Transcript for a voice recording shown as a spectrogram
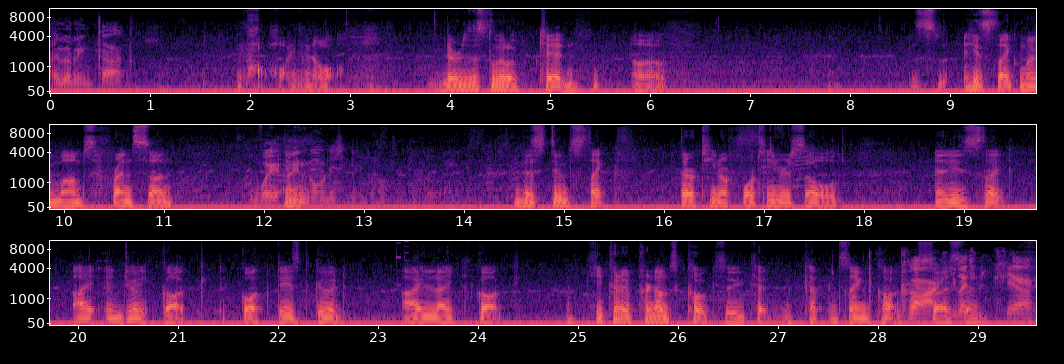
I drink cock. Oh no. There's this little kid. Uh, he's, he's like my mom's friend's son. Wait, I Hmm. know this nigga. This dude's like 13 or 14 years old. And he's like, I enjoy cock. Cock tastes good. I like cock. He couldn't pronounce coke, so he kept, kept saying cock. Cock, so I like some said, cack?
